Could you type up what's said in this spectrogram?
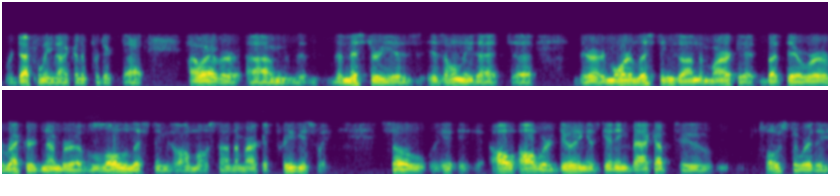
we're definitely not going to predict that. However, um, the, the mystery is is only that. Uh, there are more listings on the market, but there were a record number of low listings almost on the market previously. So it, it, all, all we're doing is getting back up to close to where they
